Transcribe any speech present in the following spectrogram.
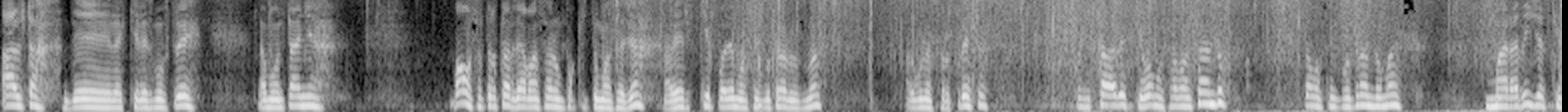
alta de la que les mostré la montaña Vamos a tratar de avanzar un poquito más allá, a ver qué podemos encontrarnos más, algunas sorpresas, porque cada vez que vamos avanzando, estamos encontrando más maravillas que,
